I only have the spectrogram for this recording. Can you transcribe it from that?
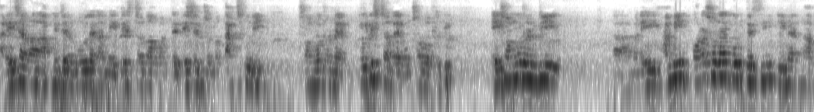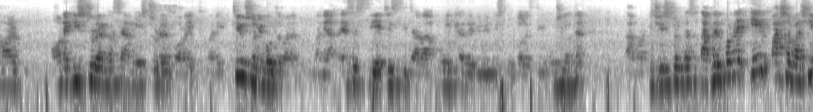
আর এছাড়া আপনি যেটা বললেন আমি দেশটা তো আমাদের দেশের জন্য কাজ করি। সংগঠনের প্রতিষ্ঠাতা এবং সভাপতি। এই সংগঠনটি মানে আমি পড়াশোনা করতেছি ইভেন আমার অনেক স্টুডেন্ট আছে, আমি স্টুডেন্ট পড়াই মানে টিউশনই বলতে পারেন মানে এসএসসি এইচএসসি যারা পরীক্ষা দেয় বিভিন্ন স্কুল কলেজ থেকে মুন্সিগঞ্জের আমার কিছু স্টুডেন্ট আছে, তাদের পরে এর পাশাপাশি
